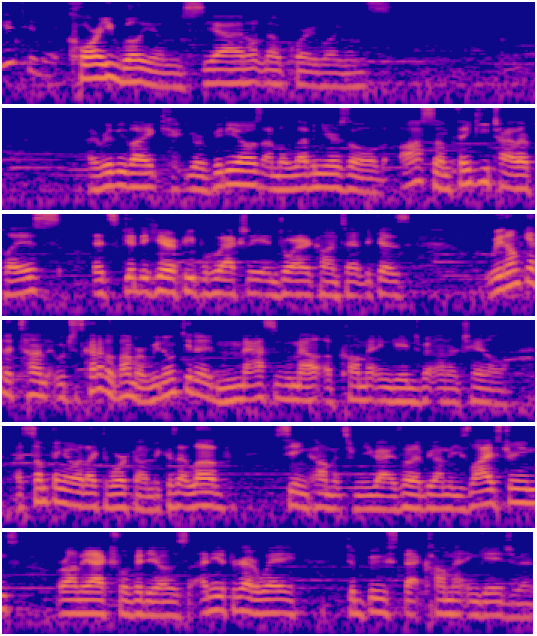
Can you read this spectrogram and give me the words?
YouTube it. Corey Williams. Yeah, I don't know Corey Williams. I really like your videos. I'm 11 years old. Awesome. Thank you, Tyler Plays. It's good to hear people who actually enjoy our content because we don't get a ton, which is kind of a bummer. We don't get a massive amount of comment engagement on our channel. That's something I would like to work on because I love seeing comments from you guys, whether it be on these live streams or on the actual videos. I need to figure out a way to boost that comment engagement.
